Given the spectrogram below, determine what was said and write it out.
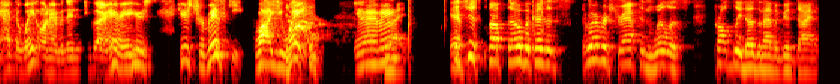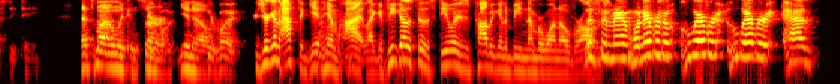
had to wait on him, and then you be like, "Hey, here's here's Trubisky," while you wait. You know what I mean? Right. If- It's just tough though because it's whoever's drafting Willis probably doesn't have a good dynasty team. That's my only concern. You know, That's a point. Because you're gonna have to get him high. Like if he goes to the Steelers, he's probably gonna be number one overall. Listen, man. Whenever the whoever whoever has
